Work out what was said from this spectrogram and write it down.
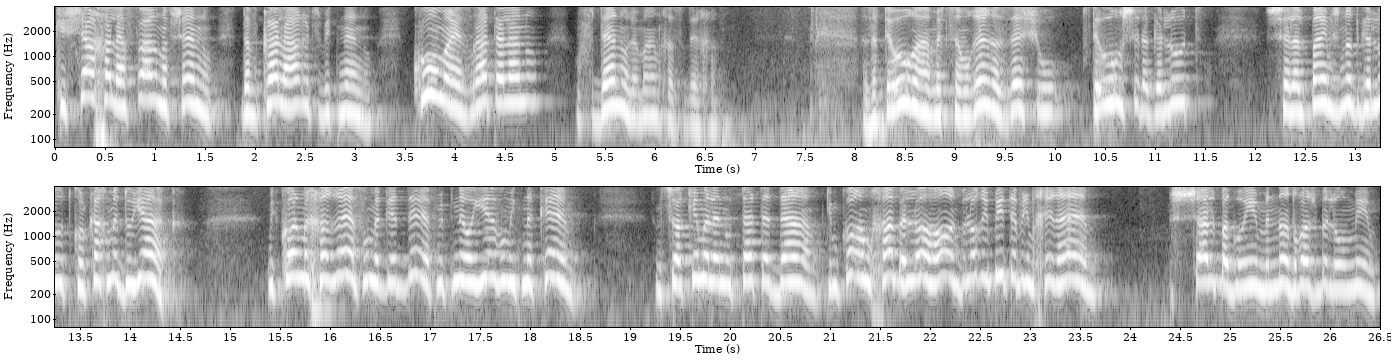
כי שחה לעפר נפשנו, דבקה לארץ בטננו. קומה עזרת לנו, ופדנו למען חסדך. אז התיאור המצמרר הזה, שהוא תיאור של הגלות, של אלפיים שנות גלות, כל כך מדויק. מכל מחרף ומגדף, מפני אויב ומתנקם. הם צועקים עלינו תת אדם, תמכור עמך בלא הון ולא ריבית במחיריהם. של בגויים, מנוד ראש בלאומים.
